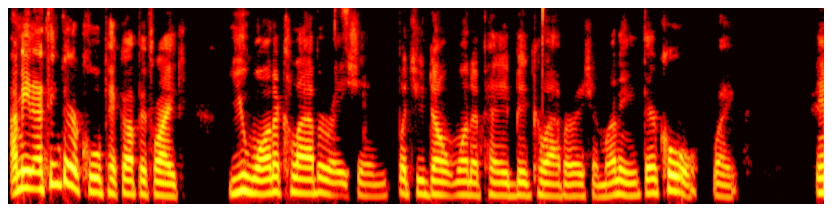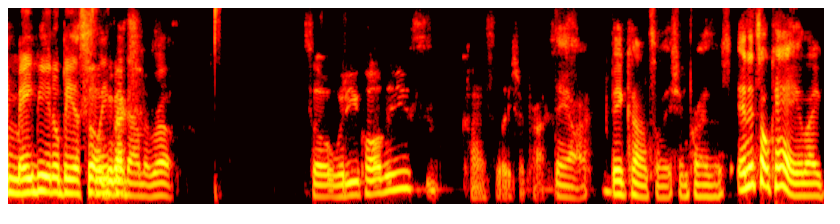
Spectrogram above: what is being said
I mean, I think they're a cool pickup if like you want a collaboration, but you don't want to pay big collaboration money. They're cool, like, and maybe it'll be a So, sleeper down the road. So what do you call these? Consolation prizes. They are big consolation prizes, and it's okay. Like,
